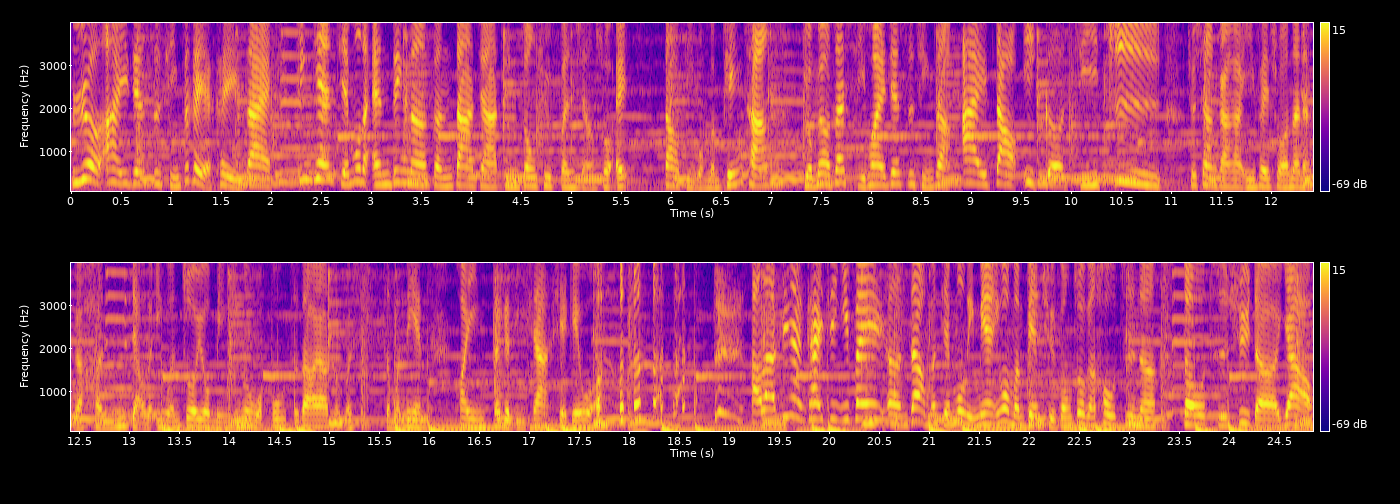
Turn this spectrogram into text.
热爱一件事情，这个也可以在今天节目的 ending 呢，跟大家听众去分享说，哎。到底我们平常有没有在喜欢一件事情上爱到一个极致？就像刚刚一菲说那两个很屌的英文座右铭，因为我不知道要怎么怎么念，欢迎那个底下写给我。好啦，今天很开心，一菲，嗯、在我们节目里面，因为我们编曲工作跟后置呢，都持续的要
